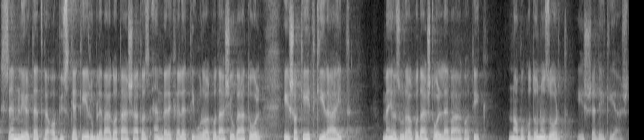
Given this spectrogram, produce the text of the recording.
szemléltetve a büszke kérub levágatását az emberek feletti uralkodás jogától, és a két királyt, mely az uralkodástól levágatik, Nabukodonozort és Sedékiást.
